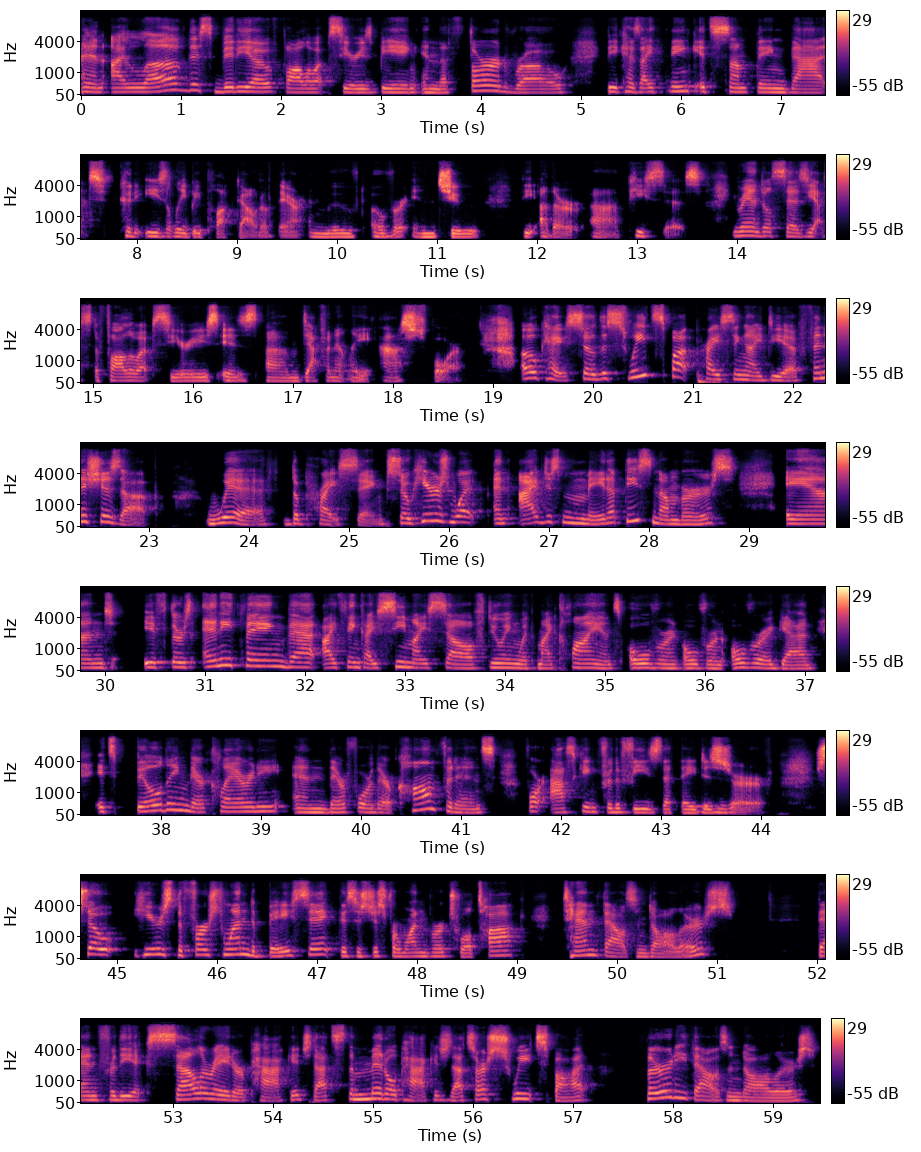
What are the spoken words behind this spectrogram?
And I love this video follow up series being in the third row because I think it's something that could easily be plucked out of there and moved over into the other uh, pieces. Randall says, yes, the follow up series is um, definitely asked for. Okay, so the sweet spot pricing idea finishes up with the pricing. So here's what, and I've just made up these numbers. And if there's anything that I think I see myself doing with my clients over and over and over again, it's building their clarity and therefore their confidence for asking for the fees that they deserve. So here's the first one the basic. This is just for one virtual talk $10,000. Then for the accelerator package, that's the middle package, that's our sweet spot, $30,000.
